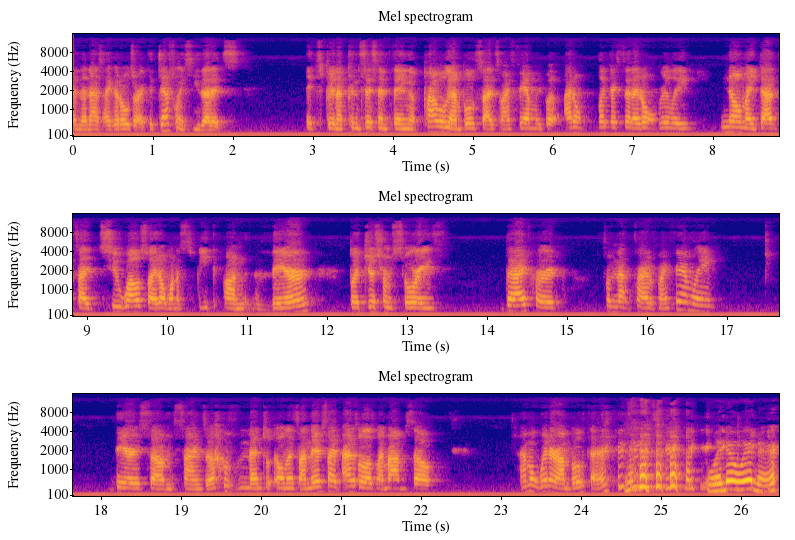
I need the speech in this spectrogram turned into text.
And then as I got older I could definitely see that it's it's been a consistent thing, probably on both sides of my family. But I don't, like I said, I don't really know my dad's side too well, so I don't want to speak on there. But just from stories that I've heard from that side of my family, there's some signs of mental illness on their side as well as my mom. So I'm a winner on both ends. winner, winner.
